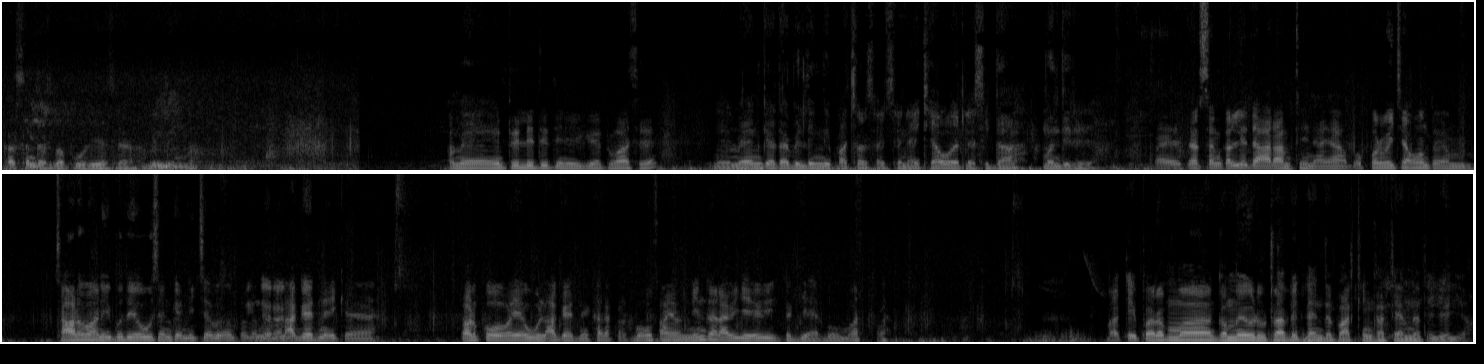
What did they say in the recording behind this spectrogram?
કરસનદાસ બાપુ રહે છે બિલ્ડિંગમાં. અમે એન્ટ્રી લીધી હતી ને ગેટ વાં છે ને મેઇન ગેટ આ બિલ્ડિંગની પાછળ સાઈડ છે ને અહીંથી આવો એટલે સીધા મંદિરે ભાઈ દર્શન કરી લીધા આરામથી ને અહીંયા બપોર વેચ્યા ને તો એમ ઝાડવાની બધું એવું છે ને કે નીચે તો તમને લાગે જ નહીં કે તડકો હોય એવું લાગે જ નહીં ખરેખર. બહુ સાયો નીંદર આવી જાય એવી જગ્યાએ બહુ મસ્ત બાકી પરબમાં ગમે એવડું ટ્રાફિક થાય ને તો પાર્કિંગ ઘટે એમ નથી જોઈ લો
